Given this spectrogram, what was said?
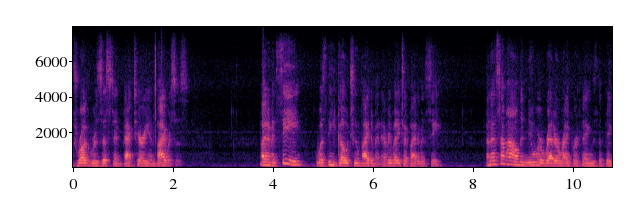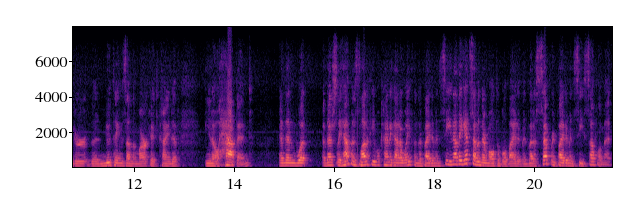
drug resistant bacteria and viruses vitamin c was the go-to vitamin. Everybody took vitamin C. And then somehow the newer, redder, riper things, the bigger, the new things on the market kind of, you know, happened. And then what eventually happened is a lot of people kind of got away from their vitamin C. Now they get some in their multiple vitamin, but a separate vitamin C supplement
